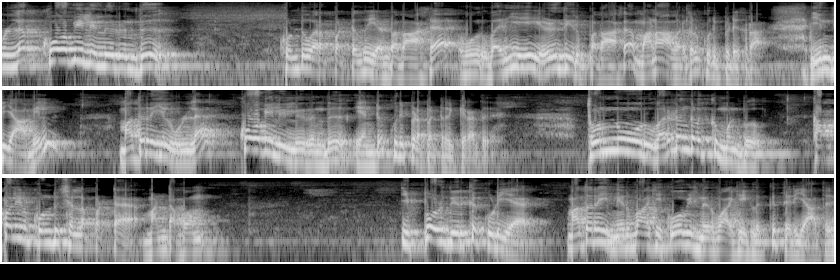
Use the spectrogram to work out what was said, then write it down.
உள்ள கோவிலிலிருந்து கொண்டு வரப்பட்டது என்பதாக ஒரு வரியை எழுதியிருப்பதாக மனா அவர்கள் குறிப்பிடுகிறார். இந்தியாவில் மதுரையில் உள்ள கோவிலிலிருந்து என்று குறிப்பிடப்பட்டிருக்கிறது. தொண்ணூறு வருடங்களுக்கு முன்பு கப்பலில் கொண்டு செல்லப்பட்ட மண்டபம் இப்பொழுது இருக்கக்கூடிய மதுரை நிர்வாகி கோவில் நிர்வாகிகளுக்கு தெரியாது.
